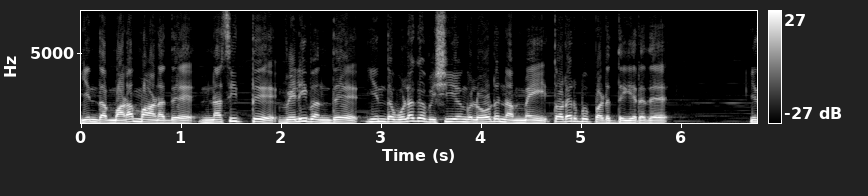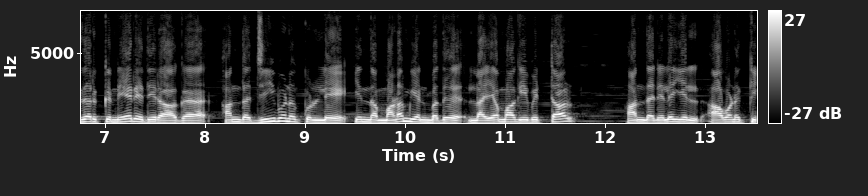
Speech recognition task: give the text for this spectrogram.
இந்த மனமானது நசித்து வெளிவந்து இந்த உலக விஷயங்களோடு நம்மை தொடர்பு படுத்துகிறது இதற்கு நேரெதிராக அந்த ஜீவனுக்குள்ளே இந்த மனம் என்பது லயமாகிவிட்டால் அந்த நிலையில் அவனுக்கு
